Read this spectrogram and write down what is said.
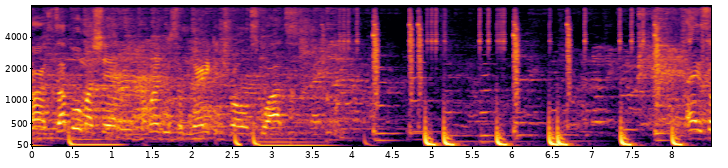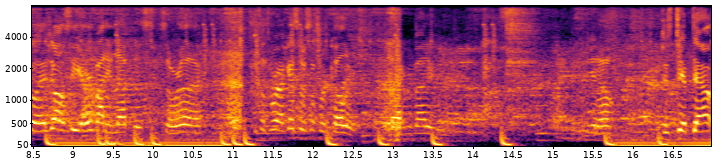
All right, since I pulled my shit, I'm gonna do some very controlled squats. So as y'all see, everybody left us. So we're, uh, since we're, I guess we're, since we're colored, everybody, you know, just dipped out.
